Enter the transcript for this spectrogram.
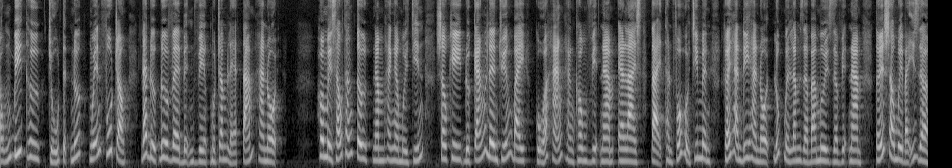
Tổng Bí thư Chủ tịch nước Nguyễn Phú Trọng đã được đưa về Bệnh viện 108 Hà Nội. Hôm 16 tháng 4 năm 2019, sau khi được cán lên chuyến bay của hãng hàng không Việt Nam Airlines tại thành phố Hồ Chí Minh khởi hành đi Hà Nội lúc 15 giờ 30 giờ Việt Nam, tới sau 17 giờ,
